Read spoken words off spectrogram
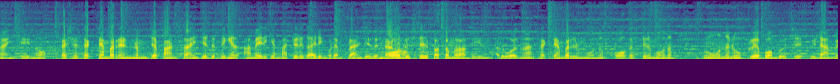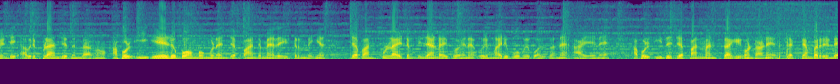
സൈൻ ചെയ്യുന്നു. പക്ഷേ സെപ്റ്റംബർ രണ്ടിനും ജപ്പാൻ സൈൻ ചെയ്തിട്ടില്ലെങ്കിൽ അമേരിക്ക മറ്റൊരു കാര്യം കൂടെ പ്ലാൻ ചെയ്തിട്ടുണ്ട് ഓഗസ്റ്റിൽ പത്തൊമ്പതാം തീയതിയും അതുപോലെ തന്നെ സെപ്റ്റംബറിൽ മൂന്നും ഓഗസ്റ്റിൽ മൂന്നും മൂന്ന് ന്യൂക്ലിയർ ബോംബ് വെച്ച് ഇടാൻ വേണ്ടി അവർ പ്ലാൻ ചെയ്തിട്ടുണ്ടായിരുന്നു. അപ്പോൾ ഈ ഏഴ് ബോംബും കൂടെ ജപ്പാന്റെ മേലെ ഇട്ടിട്ടുണ്ടെങ്കിൽ ജപ്പാൻ ഫുള്ളായിട്ടും ഇല്ലാണ്ടായി പോയതിന് ഒരു മരുഭൂമി പോലെ തന്നെ ആയേനെ. അപ്പോൾ ഇത് ജപ്പാൻ മനസ്സിലാക്കിക്കൊണ്ടാണ് സെപ്റ്റംബർ രണ്ട്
